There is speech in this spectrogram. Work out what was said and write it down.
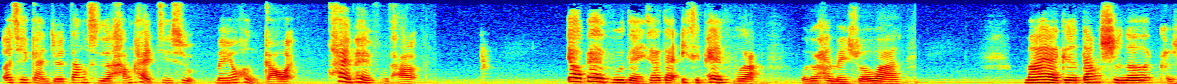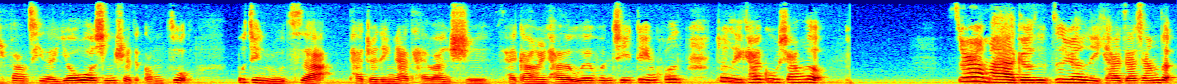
而且感觉当时的航海技术没有很高哎，太佩服他了。要佩服，等一下再一起佩服啦，我都还没说完。玛雅哥当时呢，可是放弃了优渥薪水的工作，不仅如此啊。他决定来台湾时，才刚与他的未婚妻订婚，就离开故乡了。虽然玛雅哥是自愿离开家乡的，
